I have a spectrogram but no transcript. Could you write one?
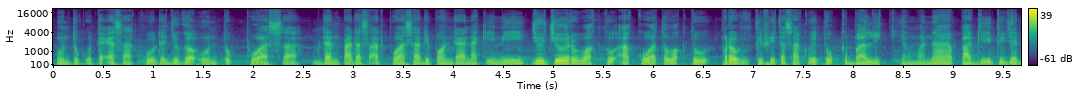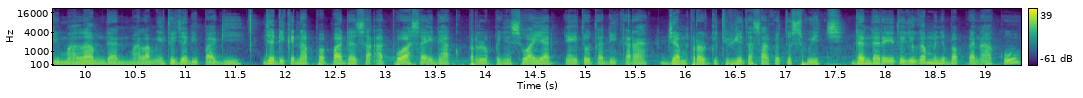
untuk UTS aku dan juga untuk puasa. Dan pada saat puasa di Pontianak ini, jujur waktu aku atau waktu produktivitas aku itu kebalik, yang mana pagi itu jadi malam dan malam itu jadi pagi. Jadi kenapa pada saat puasa ini aku perlu penyesuaian? Yaitu tadi karena jam produktivitas aku itu switch. Dan dari itu juga menyebabkan aku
